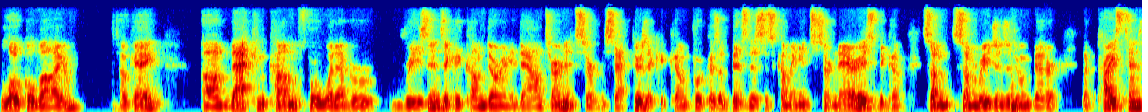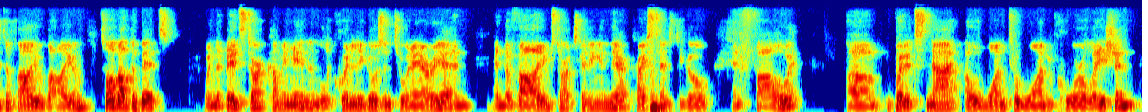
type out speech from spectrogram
local volume. Okay. Um, that can come for whatever reasons. It could come during a downturn in certain sectors. It could come because a business is coming into certain areas. Become some some regions are doing better, but price tends to follow volume. It's all about the bids. When the bids start coming in and liquidity goes into an area and and the volume starts getting in there, price tends to go and follow it. Um, but it's not a one to one correlation.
